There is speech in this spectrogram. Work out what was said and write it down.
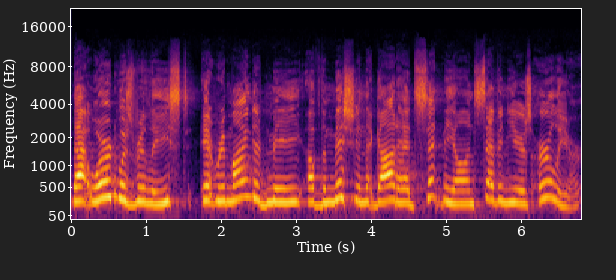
that word was released, it reminded me of the mission that God had sent me on seven years earlier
